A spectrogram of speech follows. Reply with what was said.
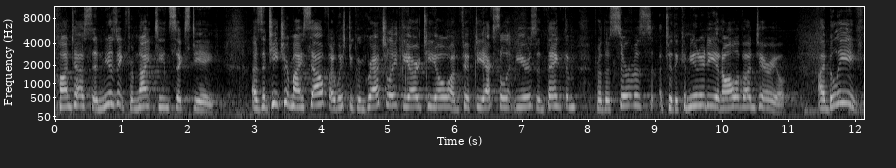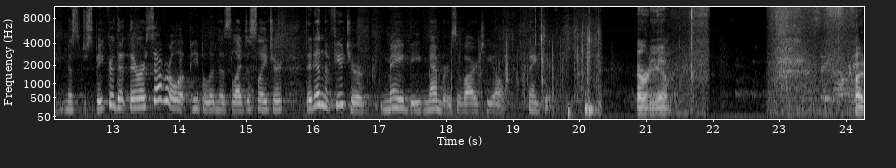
contest and music from 1968. As a teacher myself, I wish to congratulate the RTO on 50 excellent years and thank them for the service to the community and all of Ontario. I believe, Mr. Speaker, that there are several people in this legislature that in the future may be members of RTO. Thank you. I already am. Fi-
